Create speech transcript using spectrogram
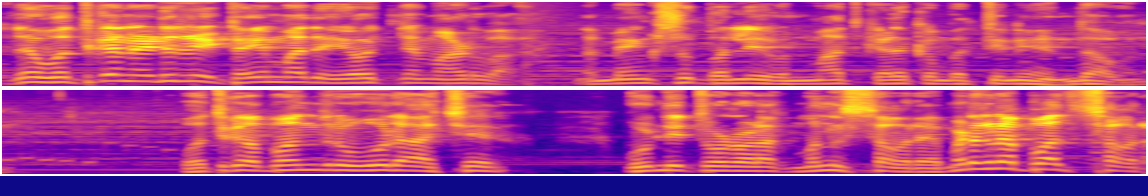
ಅದೇ, ಒತ್ಕ ನಡೀರಿ, ಟೈಮ್ ಅದೇ, ಯೋಚನೆ ಮಾಡುವ. ನಮ್ಮ ಹೆಂಗಸು ಬರಲಿ, ಒಂದು ಮಾತು ಕೇಳ್ಕೊಂಬತ್ತೀನಿ ಅಂದ ಅವನು. ಒತ್ಕ ಬಂದ್ರು ಊರ ಆಚೆ. ಗುಂಡಿ ತೋಡೊಳಗೆ ಸಾವಿರ ಮಡಗ್ರಪ್ಪ ಹತ್ತು ಸಾವಿರ.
